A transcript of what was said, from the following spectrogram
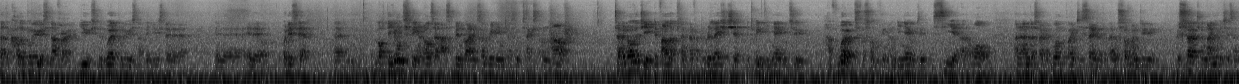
that the color blue is never used, the word blue is never used in the in the in the Odyssey. Um, Lotte Jonstien also has been writing some really interesting text on how terminology develops and kind of a relationship between being able to have words for something and being able to see it at all. And, and just like at one point you say that, there was someone doing research on languages and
